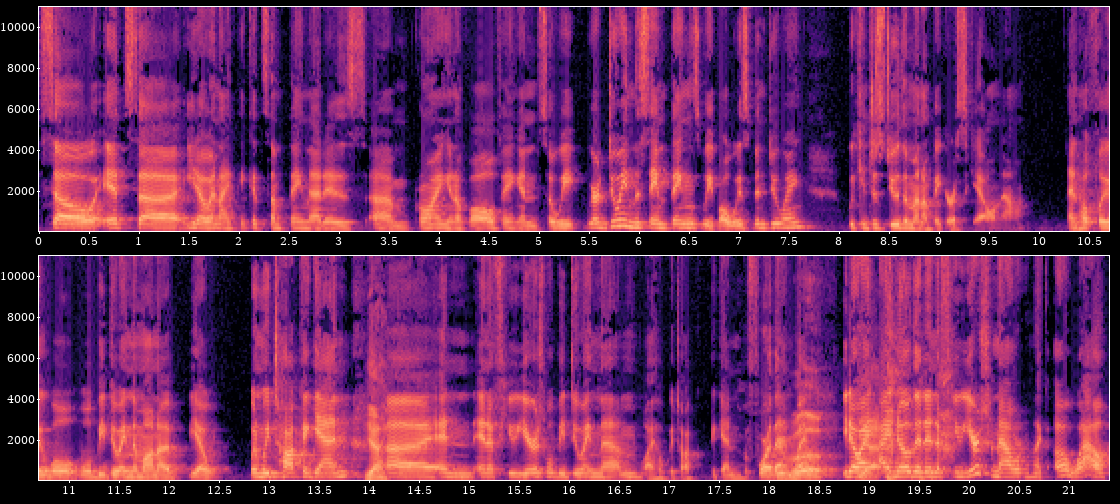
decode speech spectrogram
So it's, uh, you know, and I think it's something that is um, growing and evolving. And so we, we're doing the same things we've always been doing. We can just do them on a bigger scale now. And hopefully we'll, we'll be doing them on a, you know, when we talk again, yeah, uh, and in a few years we'll be doing them. Well, I hope we talk again before then. But you know, yeah. I, I, know that in a few years from now we're like, oh wow,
